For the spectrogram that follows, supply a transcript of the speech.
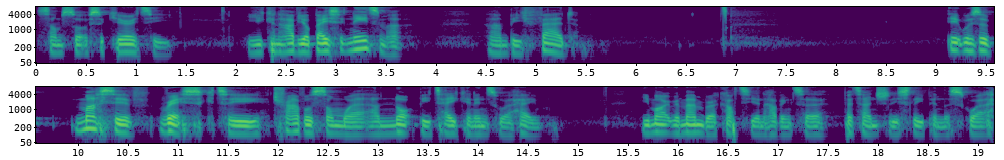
some sort of security. You can have your basic needs met and be fed. It was a massive risk to travel somewhere and not be taken into a home. You might remember a Cutian having to potentially sleep in the square.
